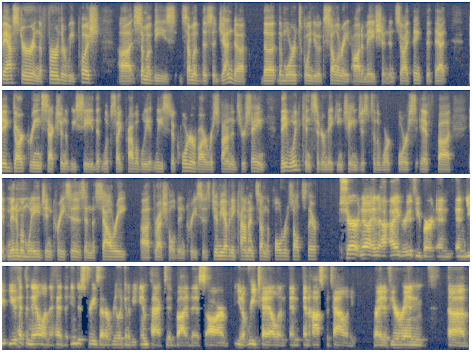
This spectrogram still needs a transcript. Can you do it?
faster and the further we push uh, some of these some of this agenda, the the more it's going to accelerate automation. And so I think that that big dark green section that we see that looks like probably at least a quarter of our respondents are saying they would consider making changes to the workforce if uh, if minimum wage increases and the salary uh, threshold increases. Jim, you have any comments on the poll results there? Sure. No, and I agree with you, Burt. And and you you hit the nail on the head. The industries that are really going to be impacted by this are you know retail and and, and hospitality, right? If you're in uh,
